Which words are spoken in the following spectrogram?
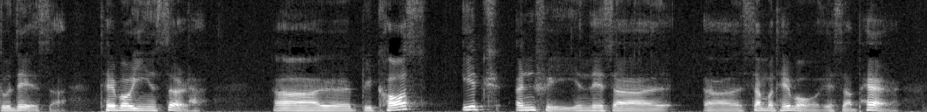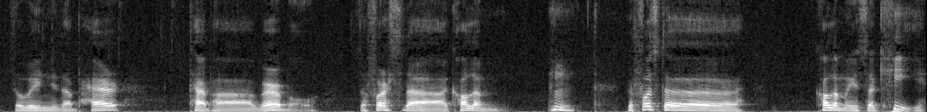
do this uh, table insert. Uh, because each entry in this uh, uh, symbol table is a pair, so we need a pair type uh, variable. The first uh, column, the first uh, column is a key,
